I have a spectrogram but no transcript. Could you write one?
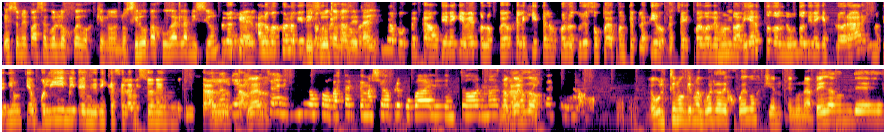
Eso me pasa con los juegos, que no, no sirvo para jugar la misión. Pero es que a lo mejor lo que disfruto lo los conversamos por detalles. encima, pues, pescado, tiene que ver con los juegos que elegiste. A lo mejor los tuyos son juegos contemplativos, ¿cachai? Juegos de mundo Sí. abierto donde uno tiene que explorar y no tenía un tiempo límite ni tenías que hacer la misión en, en tal. no tiene tal. Claro. muchos enemigos como para estar demasiado preocupado del entorno. Me acuerdo- Lo último que me acuerdo de juegos que en, en una pega donde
